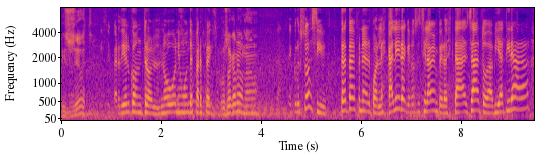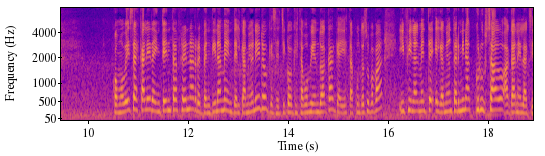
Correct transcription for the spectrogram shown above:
y sucedió esto. y se perdió el control. No hubo ningún desperfecto. Se cruzó el camión, nada más. Se cruzó así, trata de frenar por la escalera, que no sé si la ven, pero está ya todavía tirada. Como ve esa escalera, intenta frenar repentinamente el camionero, que es el chico que estamos viendo acá, que ahí está junto a su papá, y finalmente el camión termina cruzado acá en el acceso.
